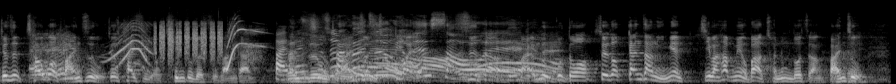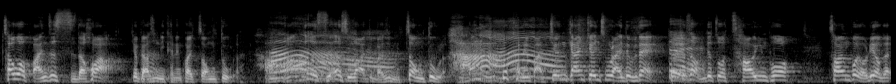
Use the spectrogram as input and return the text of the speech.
就是超过百分之五，就开始有轻度的脂肪肝。百分之五，百分之五很少，是的，百分之五不多。所以说肝脏里面基本上它没有办法存那么多脂肪，百分之五。超过百分之十的话，就表示你可能快中度了。然后二十二十的话，就表示你重度了。你不可能把捐肝捐出来，对不对？对。这时候我们就做超音波，超音波有六个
